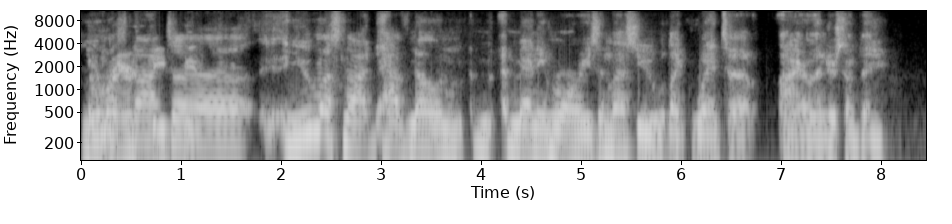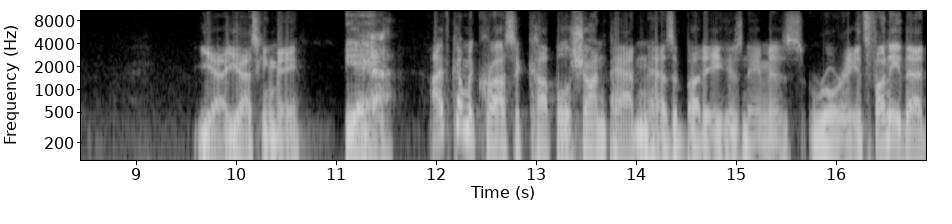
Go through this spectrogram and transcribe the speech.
you must not. Uh, you must not have known m- many Rorys unless you like went to Ireland or something. Yeah, are you asking me? Yeah. I've come across a couple. Sean Patton has a buddy whose name is Rory. It's funny that,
